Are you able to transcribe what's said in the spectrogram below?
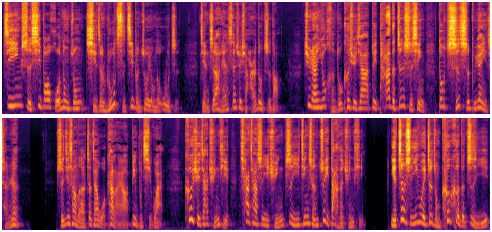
基因是细胞活动中起着如此基本作用的物质，简直啊，连三岁小孩都知道。居然有很多科学家对它的真实性都迟迟不愿意承认。实际上呢，这在我看来啊，并不奇怪。科学家群体恰恰是一群质疑精神最大的群体，也正是因为这种苛刻的质疑，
